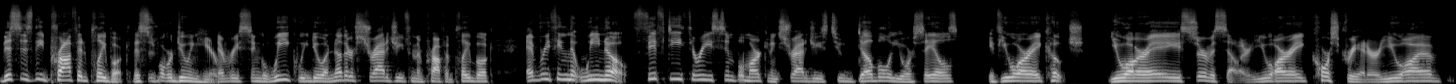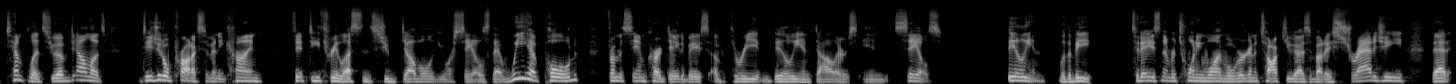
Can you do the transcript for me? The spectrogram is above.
This is the profit playbook. This is what we're doing here. Every single week, we do another strategy from the profit playbook. Everything that we know 53 simple marketing strategies to double your sales. If you are a coach, you are a service seller, you are a course creator, you have templates, you have downloads, digital products of any kind. 53 lessons to double your sales that we have pulled from the Samcart database of $3 billion in sales. Billion with a B. Today is number 21, where we're going to talk to you guys about a strategy that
